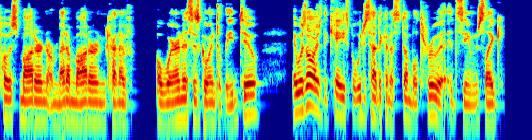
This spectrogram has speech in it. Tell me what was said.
postmodern or meta modern kind of awareness is going to lead to it was always the case, but we just had to kind of stumble through it. It seems like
